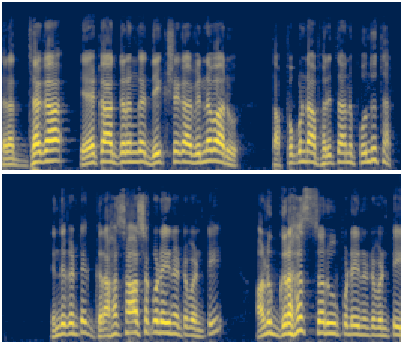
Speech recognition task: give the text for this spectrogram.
శ్రద్ధగా ఏకాగ్రంగా దీక్షగా విన్నవారు తప్పకుండా ఆ ఫలితాన్ని పొందుతారు. ఎందుకంటే గ్రహశాసకుడైనటువంటి అనుగ్రహ స్వరూపుడైనటువంటి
